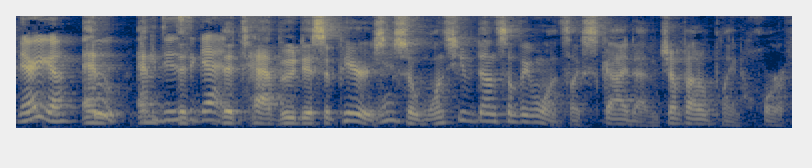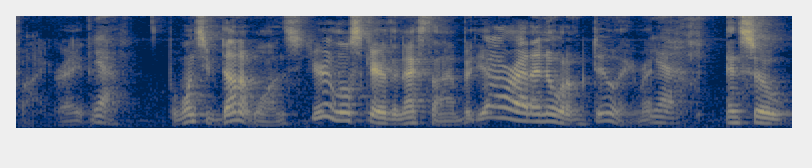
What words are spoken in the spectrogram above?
there you go. and, Ooh, and the, this again. the taboo disappears. Yeah. So once you've done something once, like skydiving, jump out of a plane, horrifying, right? Yeah. But once you've done it once, you're a little scared the next time. But yeah, all right, I know what I'm doing, right? Yeah. And so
